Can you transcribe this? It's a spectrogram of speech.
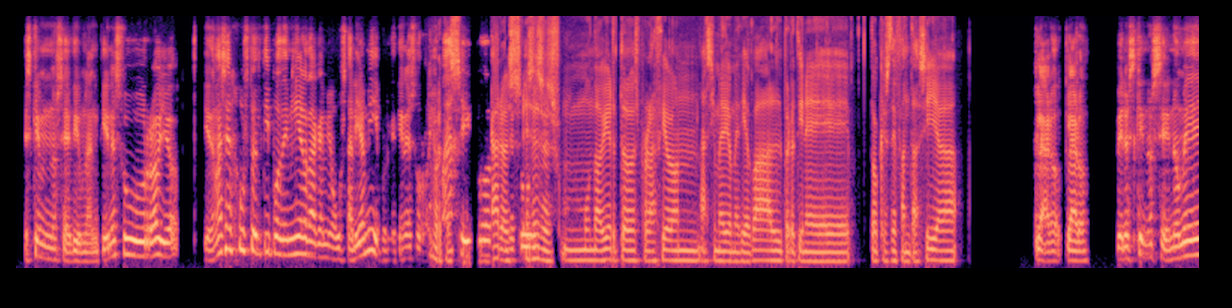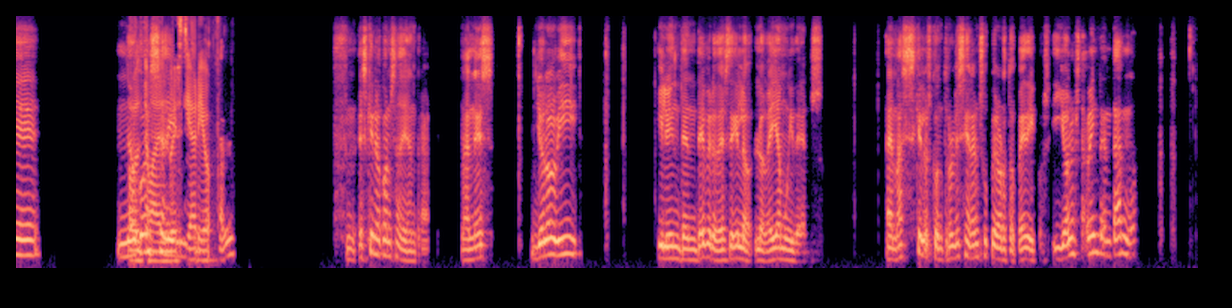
Es que no sé, plan, tiene su rollo. Y además es justo el tipo de mierda que me gustaría a mí, porque tiene su rollo Porque es- mágico. Claro, es, su- es eso, es un mundo abierto, exploración así medio medieval, pero tiene toques de fantasía. Claro, claro. Pero es que no sé, no me. No Todo el tema del bestiario. Es que no conseguí entrar. Es- Yo lo vi y lo intenté, pero desde que lo, lo veía muy denso. Además es que los controles eran súper ortopédicos y yo lo estaba intentando.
